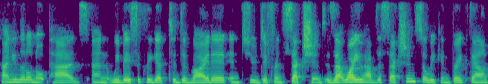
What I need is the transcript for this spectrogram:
tiny little notepads and we basically get to divide it into different sections is that why you have the sections so we can break down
